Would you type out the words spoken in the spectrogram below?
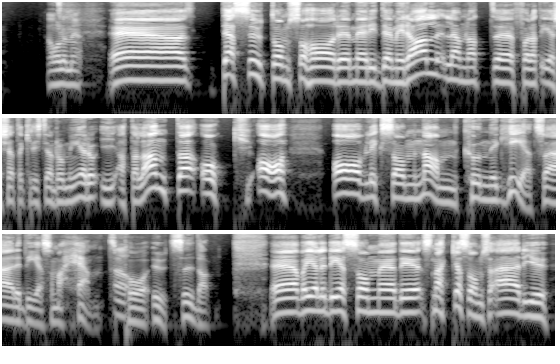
Jag håller med. Eh, dessutom så har eh, Meri Demiral lämnat eh, för att ersätta Christian Romero i Atalanta och ja, av liksom namnkunnighet så är det det som har hänt Ja. på utsidan. Eh, vad gäller det som eh, det snackas om så är det ju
